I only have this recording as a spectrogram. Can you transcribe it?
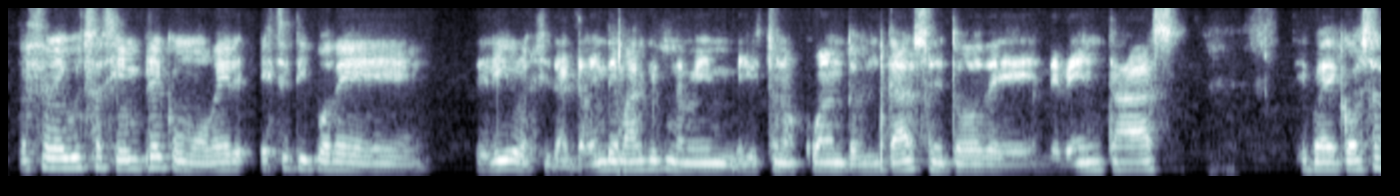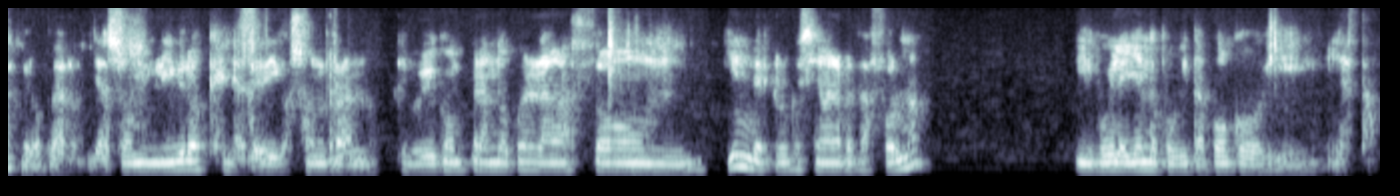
Entonces me gusta siempre como ver este tipo de, libros y tal. También de marketing también he visto unos cuantos y tal, sobre todo de, ventas, tipo de cosas, pero claro, ya son libros que ya te digo, son random, que me voy comprando por el Amazon Kindle, creo que se llama la plataforma, y voy leyendo poquito a poco y, ya está.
